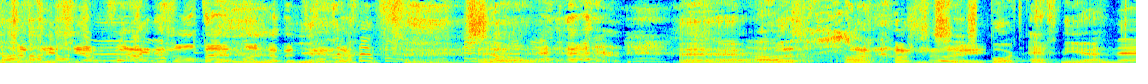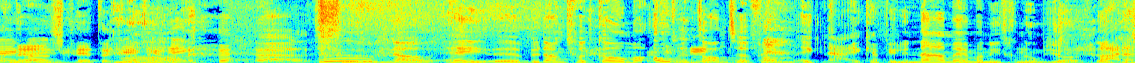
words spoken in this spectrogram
Patricia Fine is altijd lachen natuurlijk. Zo. Hè, hè? Oh, Ze Sorry. sport echt niet, hè? Nee, Nee, man. is knettergek. Oh. Nou, hey, eh, bedankt voor het komen. Oom en tante van... Ik, nou, ik heb jullie naam helemaal niet genoemd, joh. Dat Ah, dat,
